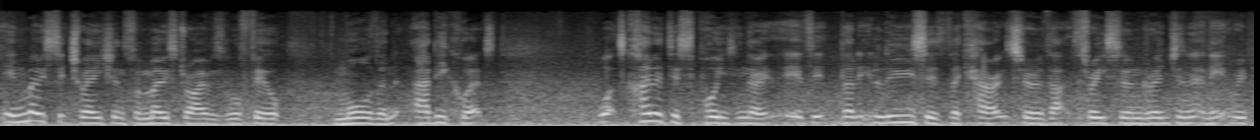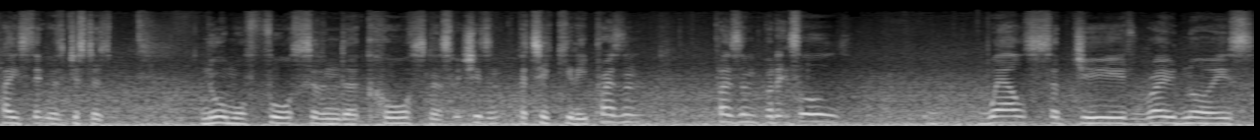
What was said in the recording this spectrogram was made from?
in most situations, for most drivers, will feel more than adequate. What's kind of disappointing though is it, that it loses the character of that three-cylinder engine and it replaced it with just a normal four-cylinder coarseness, which isn't particularly present, pleasant, but it's all well subdued. Road noise,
